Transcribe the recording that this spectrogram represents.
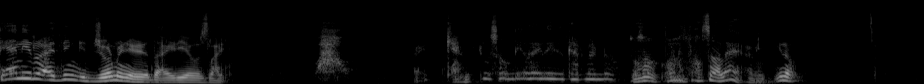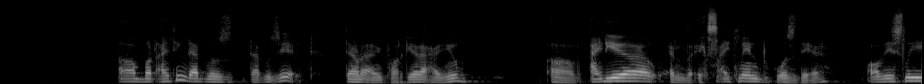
त्यहाँनिर I think it germinated the idea was like can we do something like this in Kathmandu so so गर्नु सक्छ होला I mean you know uh, but I think that was that was it त्यहाँबाट हामी फर्केर आयौँ आइडिया एन्ड द एक्साइटमेन्ट वाज देयर अभियसली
